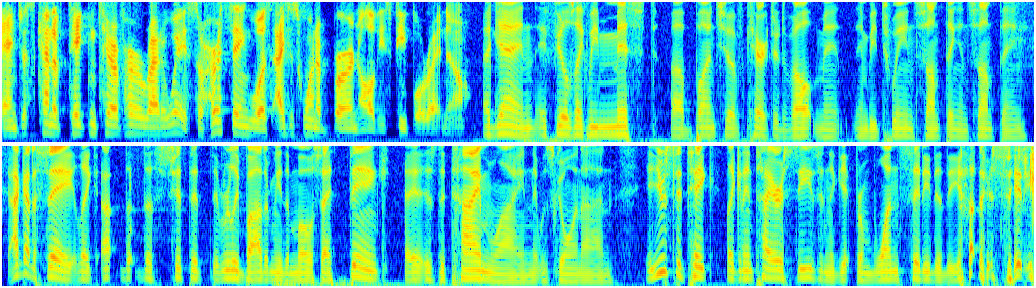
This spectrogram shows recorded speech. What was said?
and just kind of taken care of her right away. So her thing was, I just want to burn all these people right now. Again, it feels like we missed a bunch of character development in between something and something. I gotta say, like uh, the, the shit that, really bothered me the most, I think, is the timeline that was going on. It used to take like an entire season to get from one city to the other city.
